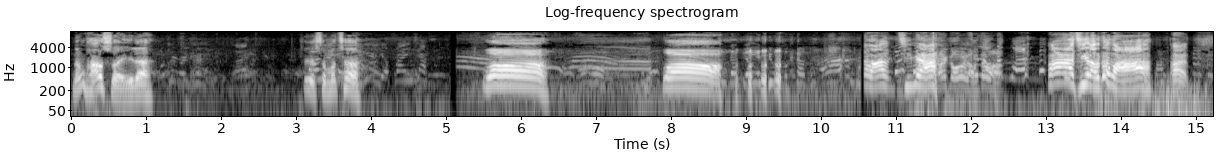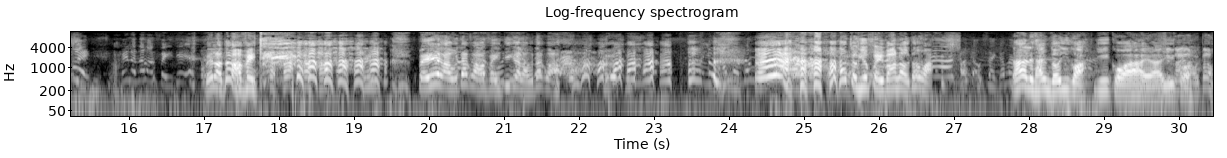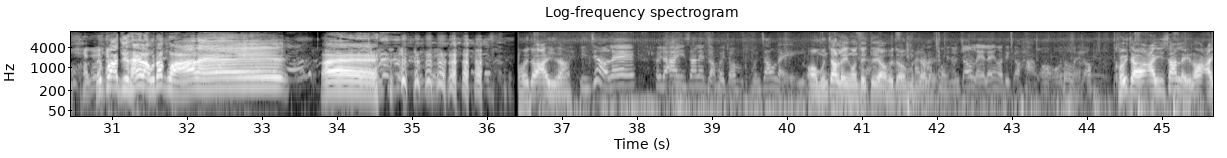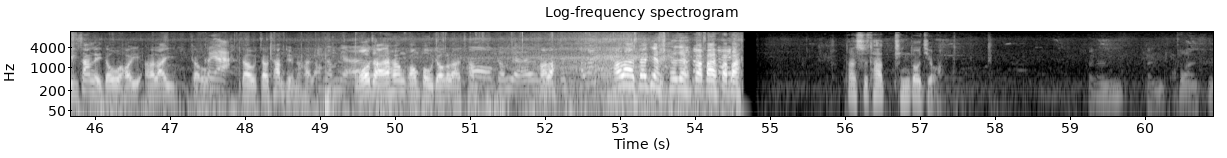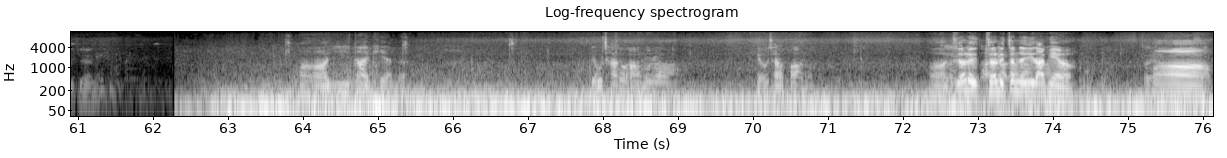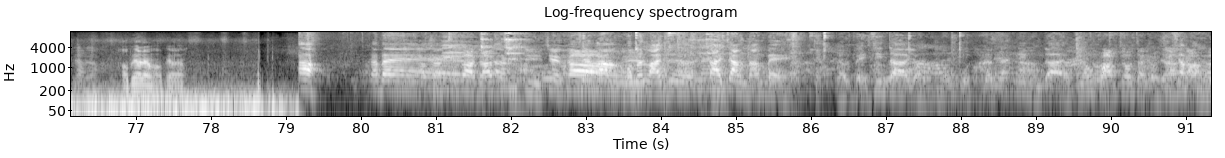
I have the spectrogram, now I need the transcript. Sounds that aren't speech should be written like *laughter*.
能跑水的。这是什么车？哇哇！大王，似咩啊！睇嗰位刘德华啊！似刘德华系，比刘德华肥啲，比刘德华肥啲，俾刘德华肥啲噶 *laughs* 刘德华，*laughs* 仲要肥版刘德华啊！*laughs* 你睇唔到呢个啊？呢个啊系啊？呢个，你挂住睇刘德华你。唉，*laughs* 去到阿尔山，然之后咧，去咗阿尔山咧就去咗满洲里。哦，满洲里我哋都有去到满洲里，同满洲里咧我哋就行过嗰度嚟咯。佢就阿尔山嚟咯，阿尔山嚟到可以阿拉就就就参团啦，系啦。咁样。我就喺香港报咗噶啦，参。哦，咁样。好啦，好啦，好啦，再见，再见，拜拜，拜拜。但是他停多久？可能很短时间。啊，一大片的油菜花吗？油菜花吗？哇，这里这里真的一大片啊！对，哇，好漂亮，好漂亮，好漂亮！啊，干杯！大家身体健康，健康！我们来自大江南北，有北京的，有蒙古，有内蒙的，有广州的，有香港的。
